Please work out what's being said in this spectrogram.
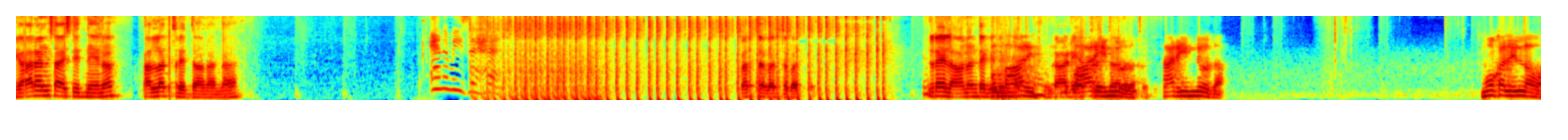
ಯಾರನ್ನ ಸಾಯಿಸಿದ್ ನೀನು ಅಲ್ಲತ್ರ ಇದ್ದವನನ್ನ Enemies ahead! ಗೊತ್ತ ಗೊತ್ತ ಗೊತ್ತ ಇಲ್ಲ ಇಲ್ಲ ಅವನ ಗಾಡಿ ಹಿಂದೆ ಹೋದ ಇಲ್ಲ ಅವ.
